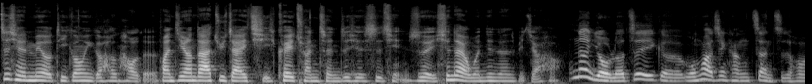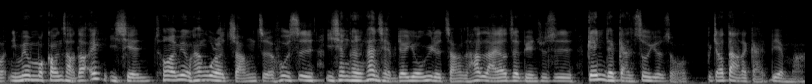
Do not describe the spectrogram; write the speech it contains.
之前没有提供一个很好的环境让大家聚在一起，可以传承这些事情，所以现在有文件站是比较好。那有了这一个文化健康站之后，你们有没有观察到？哎，以前从来没有看过的长者，或是以前可能看起来比较忧郁的长者，他来到这边，就是给你的感受有什么比较大的改变吗？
